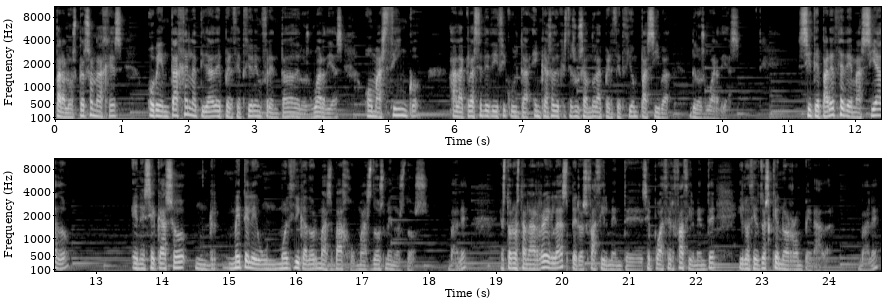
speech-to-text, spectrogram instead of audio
para los personajes o ventaja en la tirada de percepción enfrentada de los guardias, o más 5 a la clase de dificultad en caso de que estés usando la percepción pasiva de los guardias. Si te parece demasiado, en ese caso métele un modificador más bajo, más 2 menos 2, ¿vale? Esto no está en las reglas, pero es fácilmente, se puede hacer fácilmente y lo cierto es que no rompe nada, ¿vale?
